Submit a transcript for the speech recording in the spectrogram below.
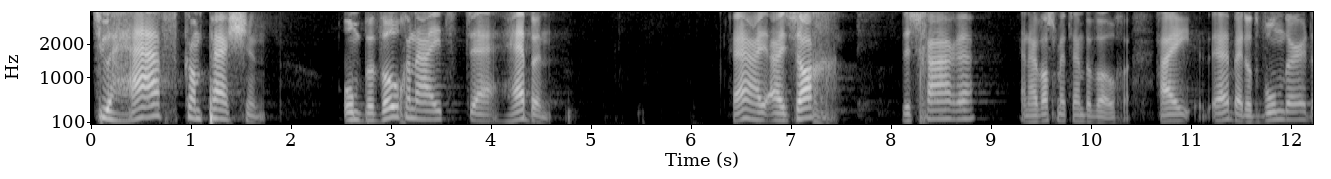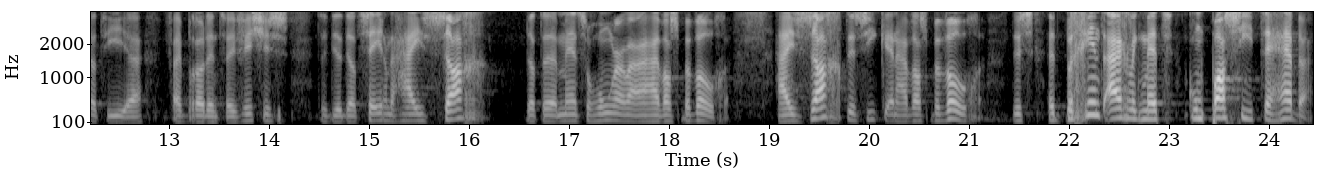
to have compassion. Om bewogenheid te hebben. Hij, hij zag de scharen en hij was met hen bewogen. Hij, bij dat wonder, dat hij eh, vijf broden en twee visjes, dat, dat zegende, hij zag dat de mensen honger waren, hij was bewogen. Hij zag de zieken en hij was bewogen. Dus het begint eigenlijk met compassie te hebben.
